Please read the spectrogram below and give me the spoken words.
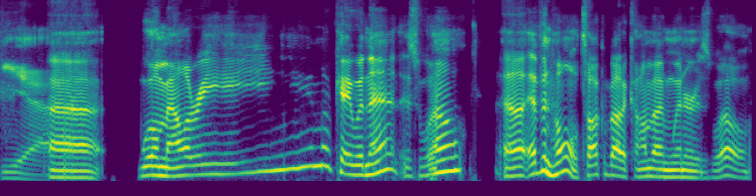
Yeah. Uh, Will Mallory, I'm okay with that as well. Uh, Evan Hull, talk about a combine winner as well.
